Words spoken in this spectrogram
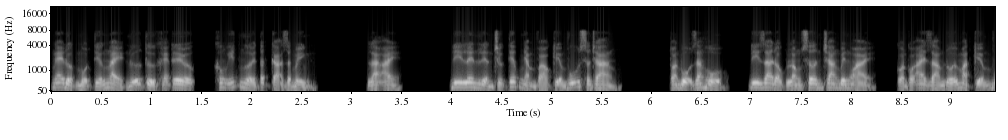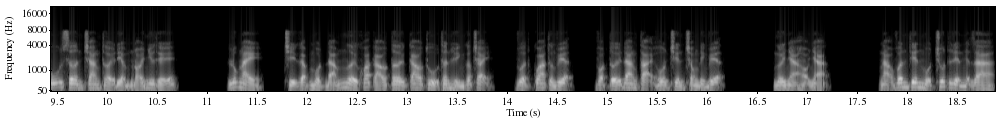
nghe được một tiếng này, nữ tử khét ê không ít người tất cả giật mình. Là ai? Đi lên liền trực tiếp nhằm vào kiếm vũ sơn trang. Toàn bộ giang hồ, đi ra độc long sơn trang bên ngoài, còn có ai dám đối mặt kiếm vũ sơn trang thời điểm nói như thế? Lúc này, chỉ gặp một đám người khoác áo tơi cao thủ thân hình gấp chạy, vượt qua thường viện, vọt tới đang tại hôn chiến trong đình viện. Người nhà họ nhạc. Nạo vân thiên một chút liền nhận ra,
